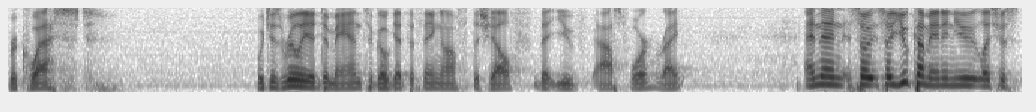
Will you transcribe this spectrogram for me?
request, which is really a demand to go get the thing off the shelf that you've asked for, right? And then, so, so you come in and you, let's just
